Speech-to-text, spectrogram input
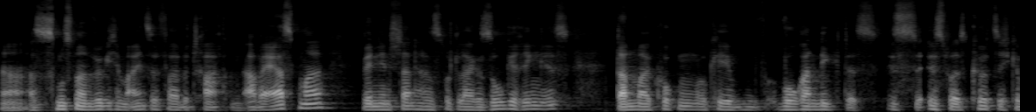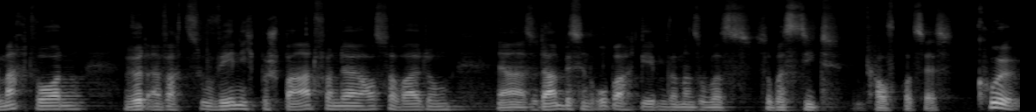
Ja, also das muss man wirklich im Einzelfall betrachten. Aber erstmal, wenn die Instandhaltungsrücklage so gering ist, dann mal gucken, okay, woran liegt es? Ist, ist was kürzlich gemacht worden? Wird einfach zu wenig bespart von der Hausverwaltung? Ja, also da ein bisschen Obacht geben, wenn man sowas, sowas sieht im Kaufprozess. Cool.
